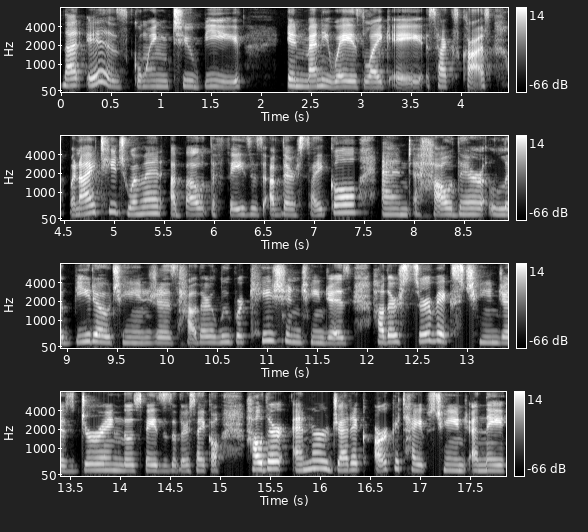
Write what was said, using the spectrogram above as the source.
That is going to be in many ways like a sex class. When I teach women about the phases of their cycle and how their libido changes, how their lubrication changes, how their cervix changes during those phases of their cycle, how their energetic archetypes change, and they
